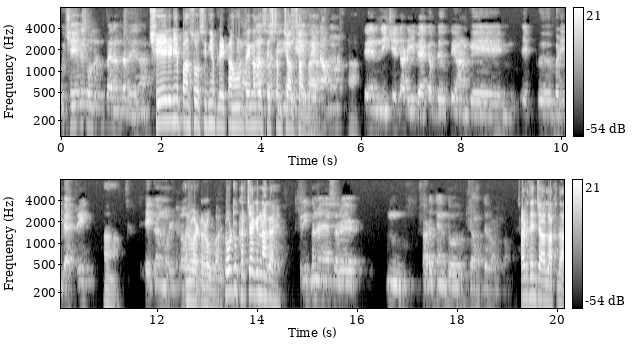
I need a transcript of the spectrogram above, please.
ਉਹ 6 ਕੇ ਸੋਲਰ ਪੈਨਲ ਦਾ ਦੇ ਨਾ 6 ਜਿਹੜੀਆਂ 580 ਦੀਆਂ ਪਲੇਟਾਂ ਹੋਣ ਤੇ ਇਹਨਾਂ ਦਾ 580 ਸਿਸਟਮ ਦੀਆਂ ਚੱਲ ਛੇ ਸਕਦਾ ਪਲੇਟਾਂ ਹੈ ਹੋਣ ਹਾਂ। ਤੇ ਨੀਚੇ ਤੁਹਾਡੀ ਬੈਕਅਪ ਦੇ ਉੱਤੇ ਆਣ ਕੇ ਇੱਕ ਬੜੀ ਬੈਟਰੀ ਹਾਂ। ਇੱਕ ਇਨਵਰਟਰ ਇਨਵਰਟਰ ਹੋਊਗਾ। ਟੋਟਲ ਖਰਚਾ ਕਿੰਨਾ ਕਾ ਹੈ ਤਕਰੀਬਨ ਹੈ ਸਰ 3.5 ਤੋਂ 4 ਦੇ ਰੌਂਡ ਸਾਢੇ ਤਿੰਨ 4 ਲੱਖ ਦਾ।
